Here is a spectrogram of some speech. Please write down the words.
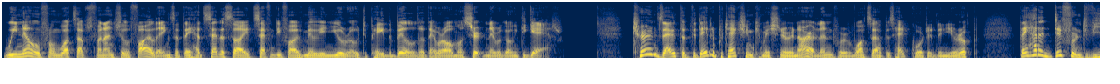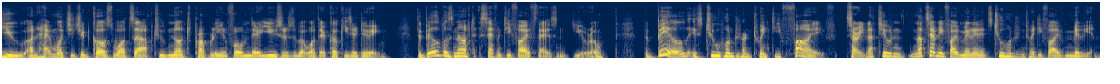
We know from WhatsApp's financial filings that they had set aside 75 million euro to pay the bill that they were almost certain they were going to get. Turns out that the Data Protection Commissioner in Ireland, where WhatsApp is headquartered in Europe, they had a different view on how much it should cost WhatsApp to not properly inform their users about what their cookies are doing. The bill was not 75,000 euro. The bill is 225. Sorry, not two, not 75 million, it's 225 million.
